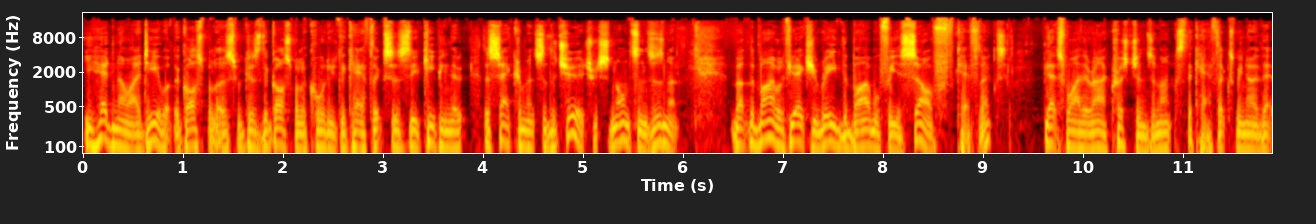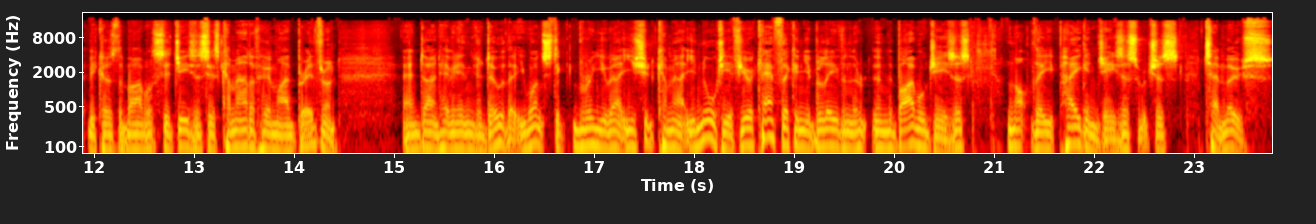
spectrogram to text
You had no idea what the gospel is because the gospel, according to the Catholics, is the keeping the, the sacraments of the church, which is nonsense, isn't it? But the Bible, if you actually read the Bible for yourself, Catholics, that's why there are Christians amongst the Catholics. We know that because the Bible says Jesus says, "Come out of her, my brethren." And don't have anything to do with it. He wants to bring you out. You should come out. You're naughty if you're a Catholic and you believe in the in the Bible Jesus, not the pagan Jesus, which is Tammuz.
